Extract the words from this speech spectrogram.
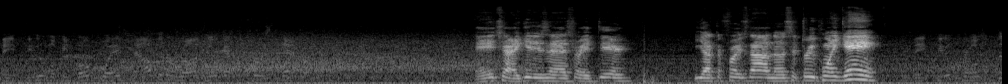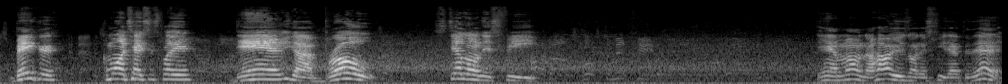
Mayfield looking both ways. Now gonna run. He'll get the first down. And he to get his ass right there. He got the first down though. It's a three point game. Baker. Come on, Texas player. Damn, you got bro. Still on his feet. Damn, I don't know how he was on his feet after that.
